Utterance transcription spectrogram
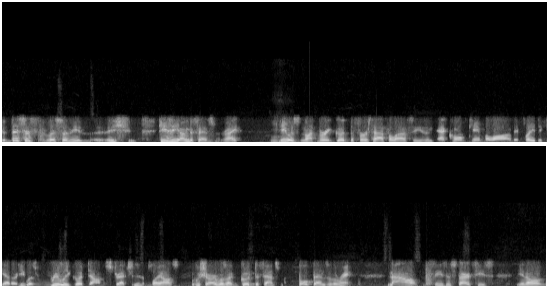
This is listen. He, he he's a young defenseman, right? Mm-hmm. He was not very good the first half of last season. Ekholm came along. They played together. He was really good down the stretch and in the playoffs. Bouchard was a good defenseman, both ends of the ring. Now the season starts. He's you know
